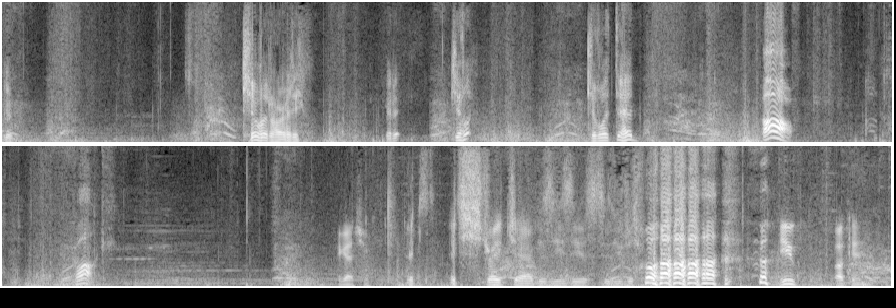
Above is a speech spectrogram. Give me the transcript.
Yep. Kill it already. Get it. Kill it. Kill it dead. Oh! Fuck. I I got you. It's it's straight jab is easiest. So you just You fucking.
